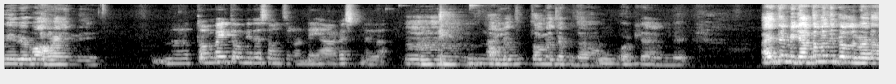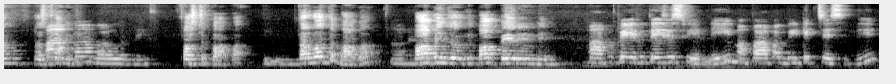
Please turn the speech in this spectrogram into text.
మీ వివాహం అయింది? తొంభై తొమ్మిదో సంవత్సరం అండి ఆగస్ట్ నెల. తొంభై తొమ్మిదా మ్మ్. ఓకే అండి. అయితే మీకు ఎంతమంది పిల్లలు మేడం? పాప ప్రస్తుతానికి ఫస్ట్ పాప. తర్వాత బాబా. పాప ఏం చదువుతుంది? పాప పేరేంటి? పాప పేరు తేజస్వి అండి. మా పాప బీటెక్ చేసింది.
